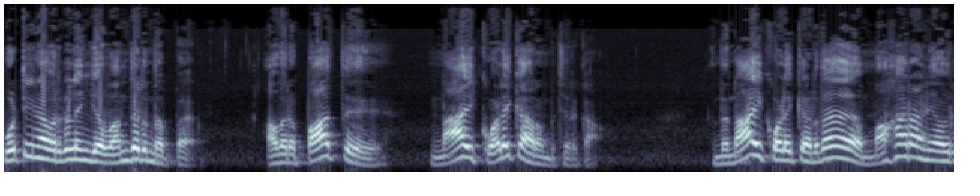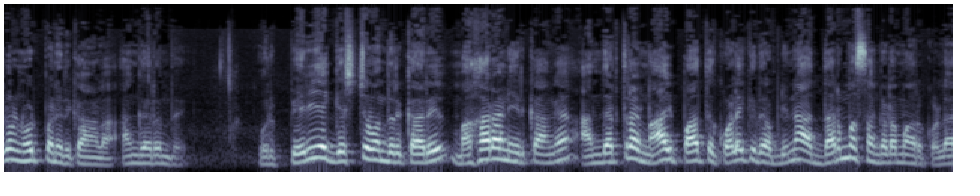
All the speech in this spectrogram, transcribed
புட்டின் அவர்கள் இங்கே வந்திருந்தப்ப. அவரை பார்த்து நாய் குலைக்க ஆரம்பிச்சிருக்கான். இந்த நாய் கொலைக்கிறத மகாராணி அவர்கள் நோட் பண்ணியிருக்காங்களா அங்கேருந்து. ஒரு பெரிய கெஸ்ட் வந்திருக்காரு. மகாராணி இருக்காங்க. அந்த இடத்துல நாய் பார்த்து கொலைக்குது அப்படின்னா தர்ம சங்கடமாக இருக்கும்ல.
